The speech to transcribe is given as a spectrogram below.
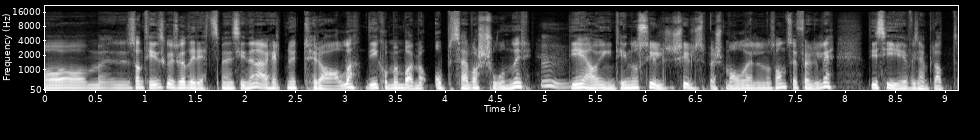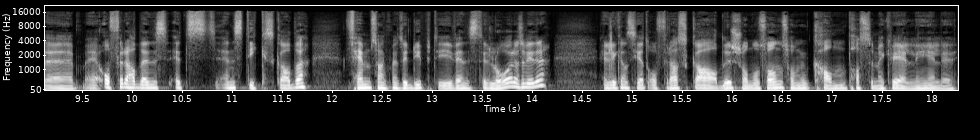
Og samtidig skal vi huske at rettsmedisinerne er jo helt nøytrale. De kommer bare med observasjoner. De har jo ingenting noe skyldspørsmål eller noe sånt, selvfølgelig. De sier f.eks. at eh, offeret hadde en, et, en stikkskade fem centimeter dypt i venstre lår osv. Eller de kan si at offeret har skader sånn og sånn som kan passe med kvelning, eller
